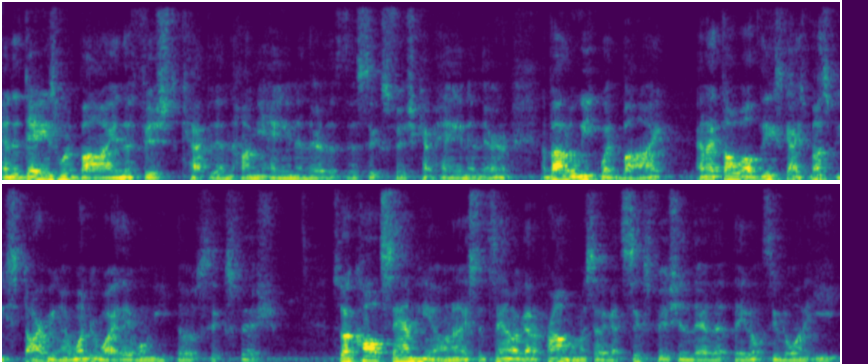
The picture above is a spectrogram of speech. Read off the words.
And the days went by, and the fish kept in, hung, hanging in there. The, the six fish kept hanging in there. And about a week went by, and I thought, well, these guys must be starving. I wonder why they won't eat those six fish. So I called Sam Heon, and I said, Sam, I got a problem. I said, I got six fish in there that they don't seem to want to eat.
